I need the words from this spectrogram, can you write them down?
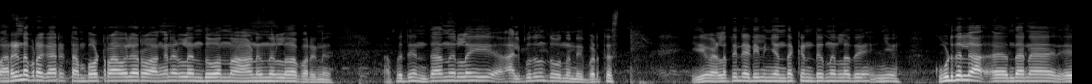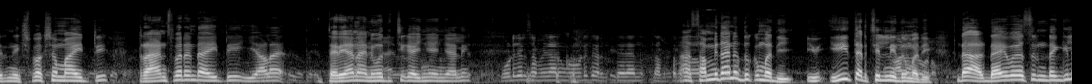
പറയുന്ന പ്രകാരം ടെമ്പോ ട്രാവലറോ അങ്ങനെയുള്ള എന്തോ ഒന്നോ ആണെന്നുള്ളതാണ് പറയുന്നത് അപ്പോൾ ഇത് എന്താണെന്നുള്ള ഈ അത്ഭുതം തോന്നുന്നുണ്ട്. ഇവിടുത്തെ ഈ വെള്ളത്തിന്റെ അടിയിൽ ഇനി എന്തൊക്കെ ഉണ്ട് എന്നുള്ളത് ഇനി കൂടുതൽ എന്താണ് നിഷ്പക്ഷമായിട്ട് ട്രാൻസ്പെറന്റ് ആയിട്ട് ഇയാളെ തിരയാൻ അനുവദിച്ച് കഴിഞ്ഞു കഴിഞ്ഞാൽ ആ സംവിധാനം ഇതൊക്കെ മതി. ഈ- തെരച്ചിലിന് ഇത് മതി. ഡൈവേഴ്സ് ഉണ്ടെങ്കിൽ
